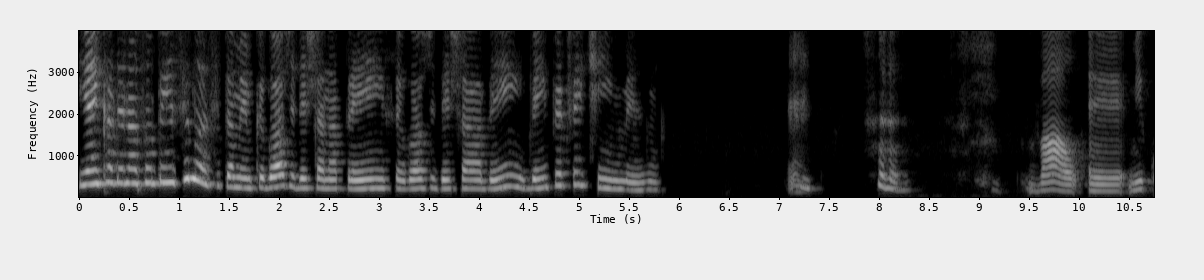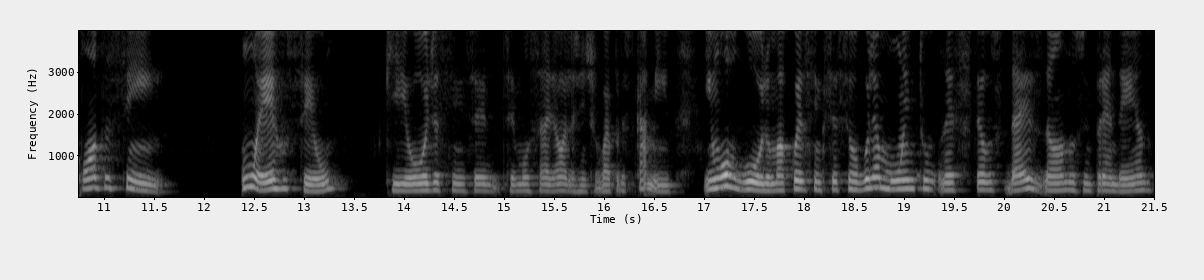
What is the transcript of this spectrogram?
E a encadernação tem esse lance também, porque eu gosto de deixar na prensa, eu gosto de deixar bem, bem perfeitinho mesmo. Val, é, me conta assim, um erro seu, que hoje assim você, mostraria, olha, a gente não vai por esse caminho. E um orgulho, uma coisa assim que você se orgulha muito nesses teus 10 anos empreendendo.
